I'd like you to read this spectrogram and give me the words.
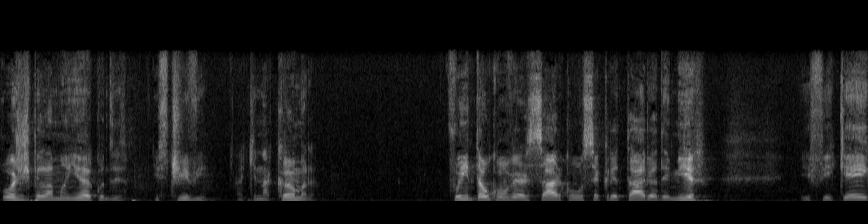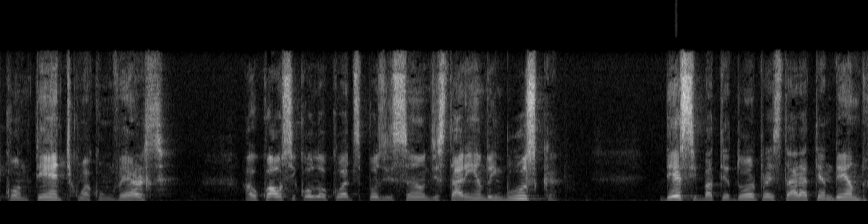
hoje pela manhã, quando estive aqui na Câmara. Fui então conversar com o secretário Ademir e fiquei contente com a conversa, ao qual se colocou à disposição de estar indo em busca desse batedor para estar atendendo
